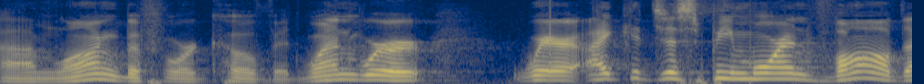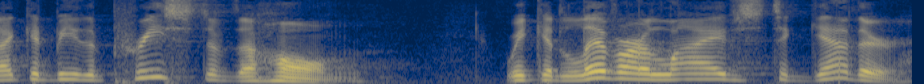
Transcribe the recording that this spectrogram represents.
um, long before COVID. One where, where I could just be more involved. I could be the priest of the home. We could live our lives together.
